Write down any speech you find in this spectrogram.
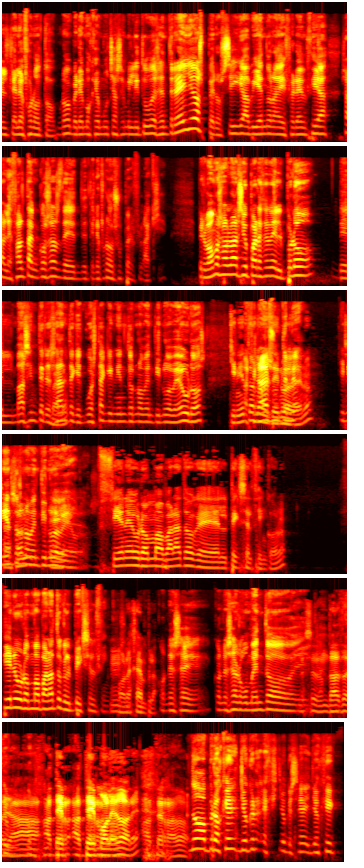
el teléfono top, ¿no? Veremos que hay muchas similitudes entre ellos, pero sigue habiendo una diferencia. O sea, le faltan cosas de, de teléfono super flagship. Pero vamos a hablar, si os parece, del Pro, del más interesante, que cuesta 599 euros. Al final es un 599, tele- ¿no? O sea, 599 son, eh, euros. 100 euros más barato que el Pixel 5, ¿no? 100 euros más barato que el Pixel 5. Por ejemplo. Con, ese, con ese argumento. Ese es un dato que- ya ater- aterrador, demoledor, ¿eh? Aterrador. No, pero es que yo creo, es que yo que sé, yo es que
